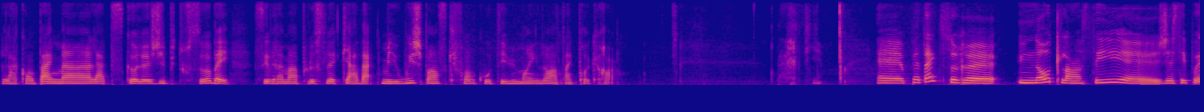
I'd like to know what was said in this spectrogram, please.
l'accompagnement, la psychologie, puis tout ça, ben, c'est vraiment plus le CAVAC. Mais oui, je pense qu'il faut un côté humain là, en tant que procureur. Parfait. Euh, peut-être sur euh, une autre lancée, euh, je ne sais pas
